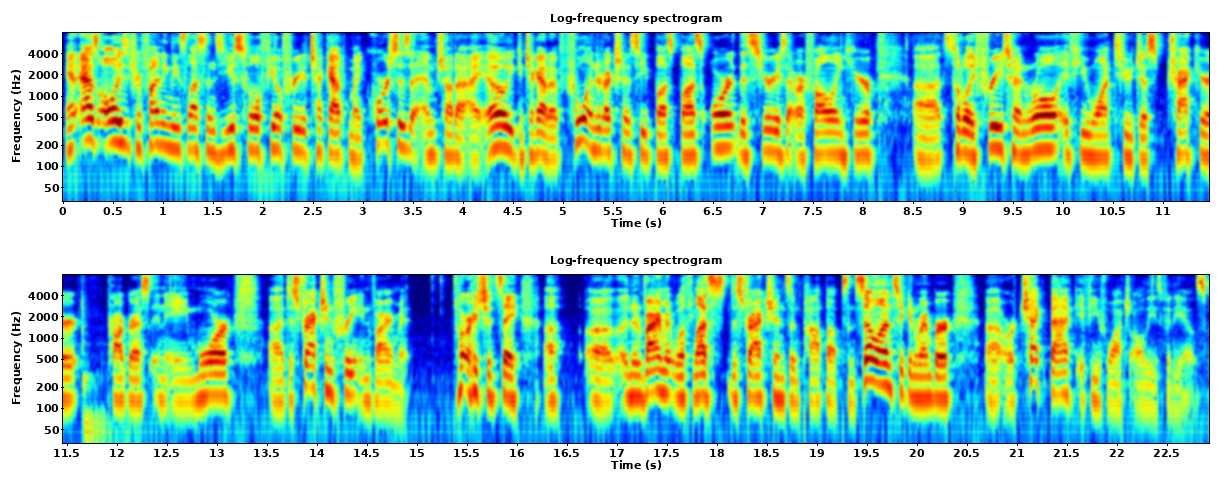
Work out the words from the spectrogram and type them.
And as always, if you're finding these lessons useful, feel free to check out my courses at mshah.io. You can check out a full introduction to C++ or the series that we're following here. Uh, it's totally free to enroll if you want to just track your progress in a more uh, distraction-free environment. Or I should say, uh, uh, an environment with less distractions and pop-ups and so on so you can remember uh, or check back if you've watched all these videos.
